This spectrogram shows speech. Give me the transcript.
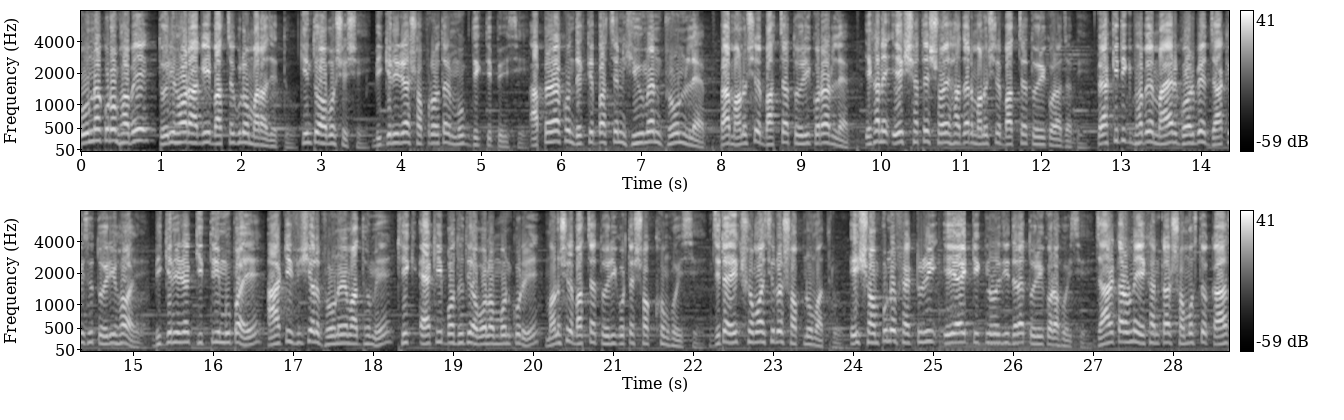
কোনো না কোনো ভাবে তৈরি হওয়ার আগেই বাচ্চাগুলো মারা যেত, কিন্তু অবশেষে বিজ্ঞানীরা সফলতার মুখ দেখতে পেয়েছে। আপনারা এখন দেখতে পাচ্ছেন হিউম্যান ব্রোন ল্যাব বা মানুষের বাচ্চা তৈরি করার ল্যাব এখানে একসাথে ছয় হাজার মানুষের বাচ্চা তৈরি করা যাবে। প্রাকৃতিকভাবে মায়ের গর্ভে যা কিছু তৈরি হয়, বিজ্ঞানীরা কৃত্রিম উপায়ে আর্টিফিশিয়াল ভ্রূণের মাধ্যমে ঠিক একই পদ্ধতি অবলম্বন করে মানুষের বাচ্চা তৈরি করতে সক্ষম হয়েছে, যেটা এক সময় ছিল স্বপ্ন মাত্র। এই সম্পূর্ণ ফ্যাক্টরি এআই টেকনোলজি দ্বারা তৈরি করা হয়েছে, যার কারণে এখানকার সমস্ত কাজ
